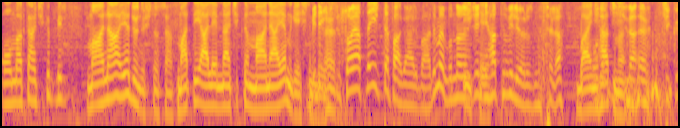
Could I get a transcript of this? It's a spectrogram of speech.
olmaktan çıkıp bir manaya dönüştün sen. Maddi alemden çıktım manaya mı geçtim? Bir de isim soyadla ilk defa galiba değil mi? Bundan İlk önce kez. Nihat'ı biliyoruz mesela. Bay Nihat mı? kişiden, evet, çıkı,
